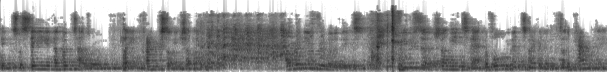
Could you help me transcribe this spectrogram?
Were staying in the hotel room playing pranks on each other. I'll run you through one of these. We researched on the internet before we went to Magaluf that apparently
